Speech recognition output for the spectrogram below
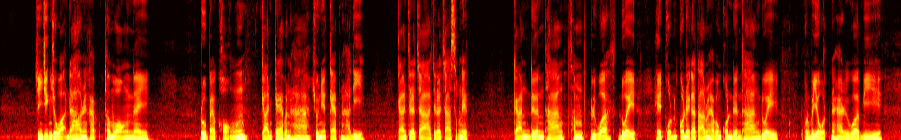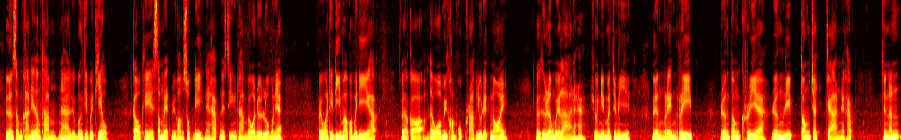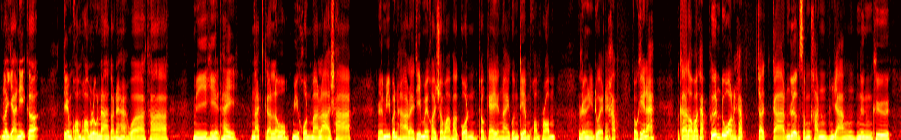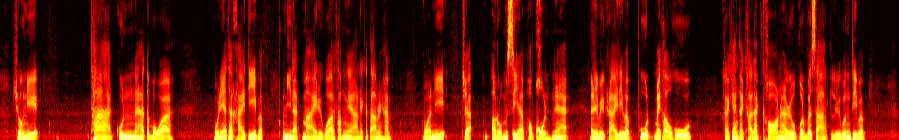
จริงๆจังหวะดาวนะครับถ้ามองในรูปแบบของการแก้ปัญหาช่วงนี้แก้ปัญหาดี การเจรจาเจรจาสำเร็จ การเดินทางทำหรือว่าด้วยเหตุผลคนใดก็ตามนะครับบางคนเดินทางด้วยผลประโยชน์นะฮะหรือว่ามีเรื่องสำคัญที่ต้องทำนะฮะหรือบางทีไปเที่ยวก็โอเคสำเร็จมีความสุขดีนะครับ ในสิ่งที่ทำแปลว่าโดยรวมวันนี้เป็นวันที่ดีมากกว่าไม่ดีครับ แล้วก็แต่ว่ามีความขรุกขรักอยู่เล็กน้อย ก็คือเรื่องเวลานะฮะช่วงนี้มันจะมีเรื่องเร่งรีบ เรื่องต้องเคลียร์เรื่องรีบต้องจัดการนะครับฉะนั้นระยะนี้ก็เตรียมความพร้อมล่วงหน้าก่อนนะฮะว่าถ้า มีเหตุให้นัดกันแล้วมีคนมาล่าช้า หรือมีปัญหาอะไรที่ไม่ค่อยชมาพากลต้องแก้ยังไงคุณเตรียมความพร้อมเรื่องนี้ด้วยนะครับ โอเคนะ ประการต่อมาครับพื้นดวงนะครับ จัดการเรื่องสำคัญอย่างหนึ่งคือช่วงนี้ ถ้าคุณนะฮะต้องบอกว่า วันนี้ถ้าใครที่แบบมีนัดหมายหรือว่าทำงานอะไรก็ตามนะครับ วันนี้จะอารมณ์เสียเพราะคนนะฮะอาจจะมีใครที่แบบพูดไม่เข้าหู ขายแข้งขายขาขัดคอนะฮะหรือกลประสาทหรือบางทีแบบ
